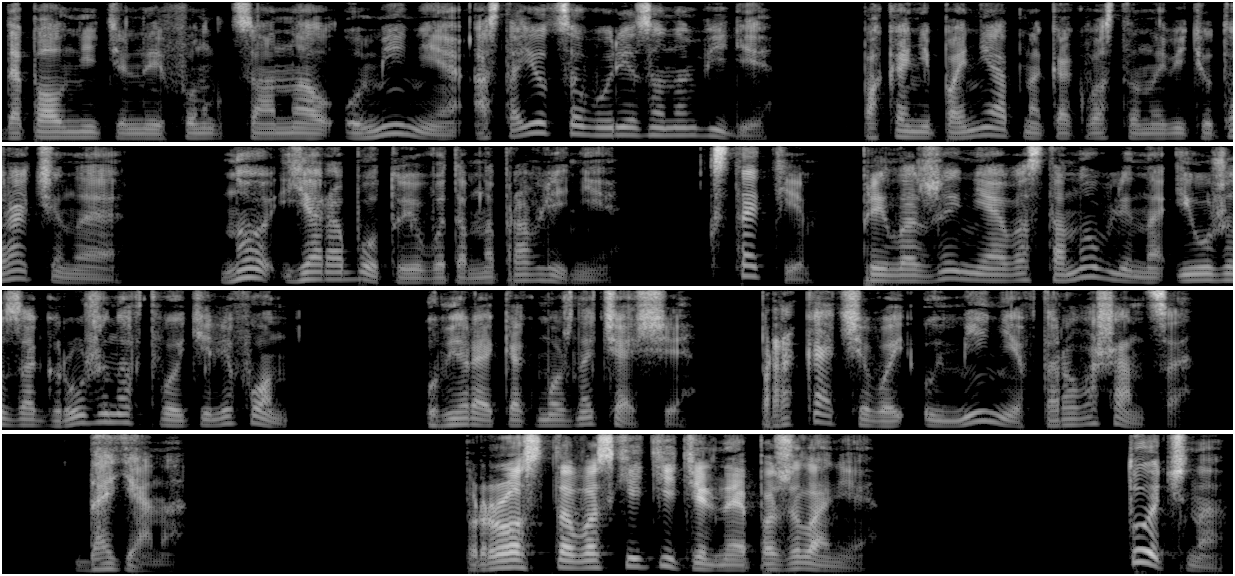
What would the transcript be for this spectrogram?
Дополнительный функционал умения остается в урезанном виде. Пока непонятно, как восстановить утраченное, но я работаю в этом направлении. Кстати, приложение восстановлено и уже загружено в твой телефон. Умирай как можно чаще. Прокачивай умение второго шанса. Даяна. Просто восхитительное пожелание. Точно.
